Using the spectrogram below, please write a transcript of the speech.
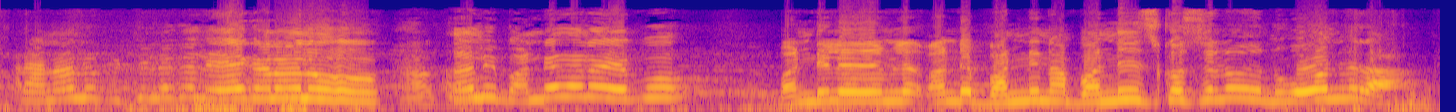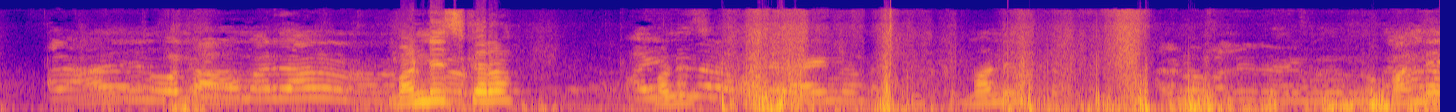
అరే అన్నా నువ్వు పిచ్చిలోకి లేకనా నువ్వు అన్నా, నీ బండేదన్నా చెప్పు. బండి లేదేం లేదు అంటే బండి నా బండి తీసుకొస్తాను నువ్వు రాను. బండి తీసుకురా. బండి. బండి బండి?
